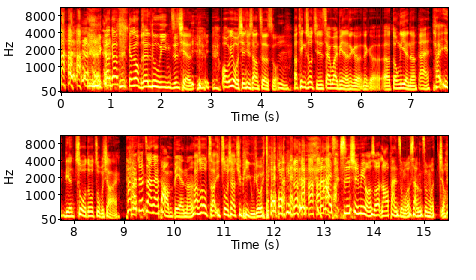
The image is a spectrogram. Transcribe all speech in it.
刚刚刚刚我们在录音之前，哦，因为我先去上厕所，嗯、然后听说其实在外面的那个那个呃冬叶呢，哎，他一连坐都坐不下来，他他就站在旁边呢。他说只要一坐下去，屁股就会痛。然后还私讯命我说，老板怎么上这么久？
